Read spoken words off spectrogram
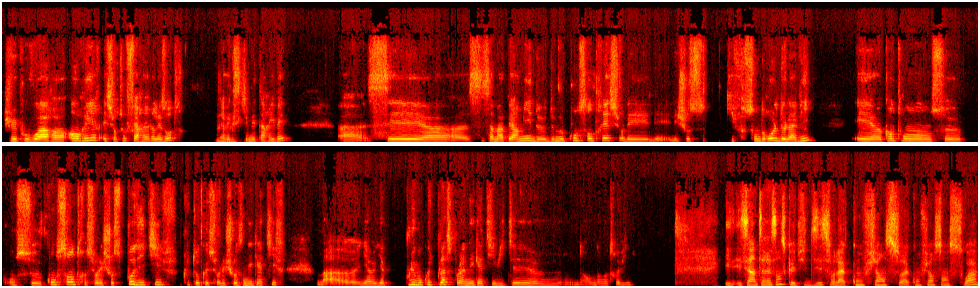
je vais pouvoir en rire et surtout faire rire les autres avec mhm. ce qui m'est arrivé. Euh, euh, ça m'a permis de, me concentrer sur les, choses qui sont drôles de la vie. Et euh, quand on se, concentre sur les choses positives plutôt que sur les choses négatives, bah, il n'y a, plus beaucoup de place pour la négativité dans, votre vie. C'est intéressant ce que tu disais sur la confiance, sur la confiance en soi,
